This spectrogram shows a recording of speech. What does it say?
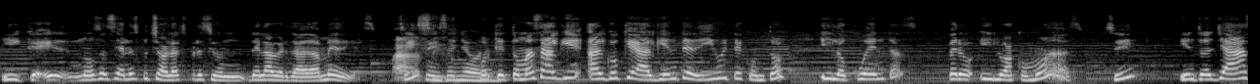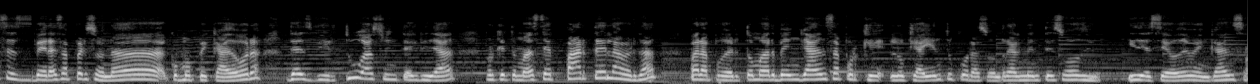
y que eh, no sé si han escuchado la expresión de la verdad a medias, Ah, ¿sí? Sí, señor. Porque tomas alguien, algo que alguien te dijo y te contó y lo cuentas, pero y lo acomodas, ¿sí? Y entonces ya haces ver a esa persona como pecadora, desvirtúa su integridad porque tomaste parte de la verdad para poder tomar venganza porque lo que hay en tu corazón realmente es odio y deseo de venganza.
